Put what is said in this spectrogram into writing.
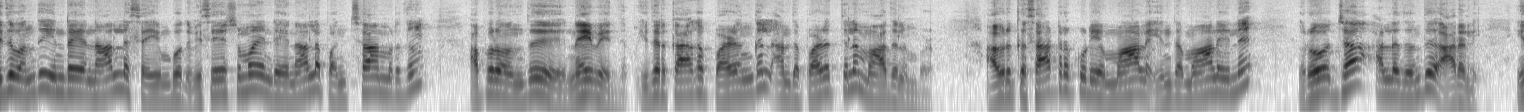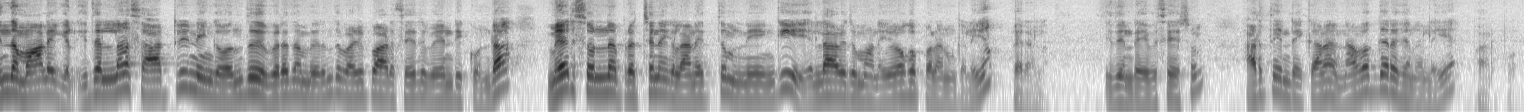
இது வந்து இன்றைய நாளில் செய்யும்போது விசேஷமாக இன்றைய நாளில் பஞ்சாமிர்தம் அப்புறம் வந்து நைவேத்தியம். இதற்காக பழங்கள் அந்த பழத்தில் மாதுளம் பழம். அவருக்கு சாற்றக்கூடிய மாலை இந்த மாலையில் ரோஜா அல்லது வந்து அரளி இந்த மாலைகள் இதெல்லாம் சாற்றி நீங்கள் வந்து விரதம் இருந்து வழிபாடு செய்து வேண்டிக் கொண்டால் மேற் சொன்ன பிரச்சனைகள் அனைத்தும் நீங்கி எல்லா விதமான யோக பலன்களையும் பெறலாம். இது இன்றைய விசேஷம். அடுத்து இன்றைக்கான நவக்கிரக நிலையை பார்ப்போம்.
